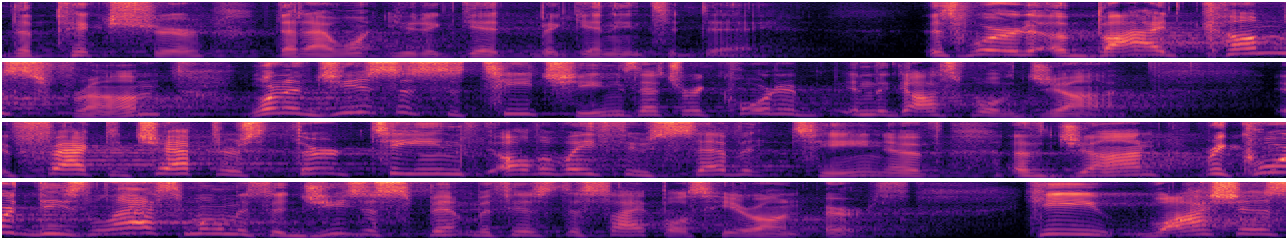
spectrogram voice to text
the picture that I want you to get beginning today. This word abide comes from one of Jesus' teachings that's recorded in the Gospel of John. In fact, chapters 13 all the way through 17 of, of John record these last moments that Jesus spent with his disciples here on earth. He washes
